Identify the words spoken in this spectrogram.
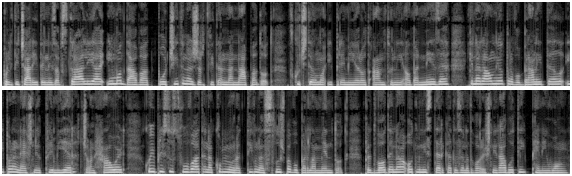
Политичарите низ Австралија им оддаваат почит на жртвите на нападот, вклучително и премиерот Антони Албанезе, генералниот правобранител и пронешниот премиер Џон Хауард, кои присуствуваат на комеморативна служба во парламентот, предводена од министерката за надворешни работи Пени Вонг.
